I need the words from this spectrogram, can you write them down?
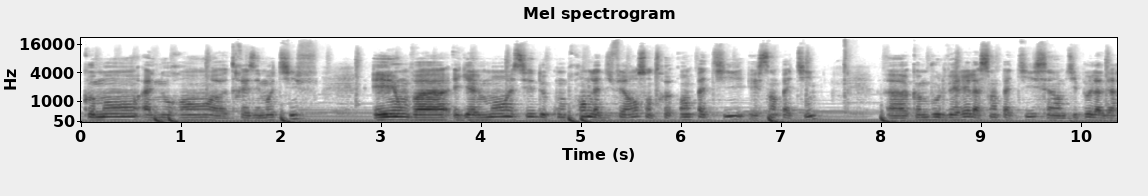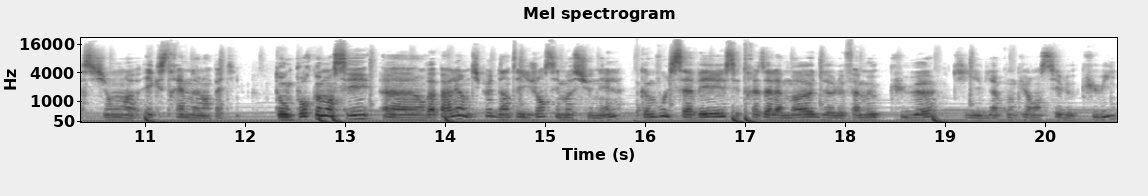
comment elle nous rend très émotifs, et on va également essayer de comprendre la différence entre empathie et sympathie. Euh, comme vous le verrez, la sympathie, c'est un petit peu la version euh, extrême de l'empathie. Donc pour commencer, euh, on va parler un petit peu d'intelligence émotionnelle. Comme vous le savez, c'est très à la mode, le fameux QE qui vient concurrencer le QI.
